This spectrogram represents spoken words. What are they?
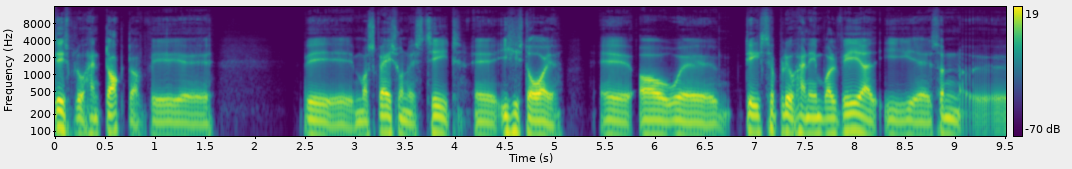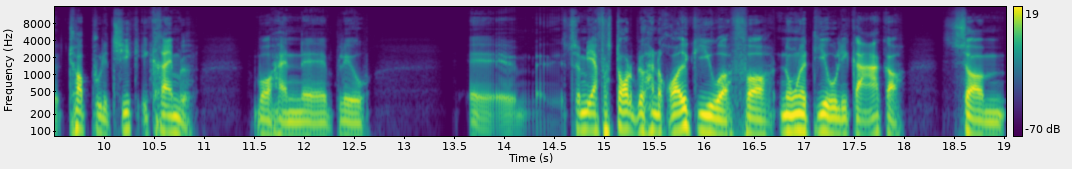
dels blev han doktor ved, øh, ved Moskvas Universitet øh, i historie, øh, og øh, dels så blev han involveret i øh, sådan øh, toppolitik i Kreml, hvor han øh, blev øh, som jeg forstår det, blev han rådgiver for nogle af de oligarker, som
